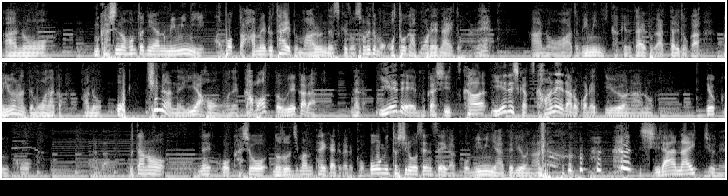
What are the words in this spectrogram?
あの、昔の本当にあの耳にコポッとはめるタイプもあるんですけど、それでも音が漏れないとかね。あの、あと耳にかけるタイプがあったりとか、今なんてもうなんか、あの、大きなね、イヤホンをね、ガボッと上から、なんか家で昔使、家でしか使わねえだろこれっていうような、あの、よくこう、なんだ、歌のね、こう歌唱、のど自慢大会とかで、こう、大見敏郎先生がこう耳に当てるような、知らないっていうね、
